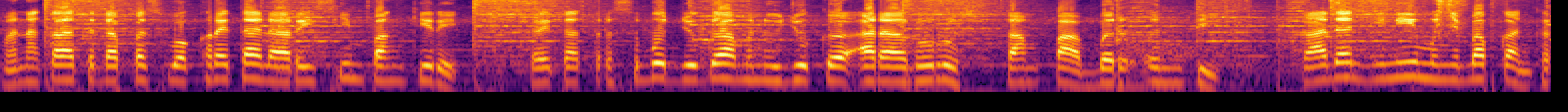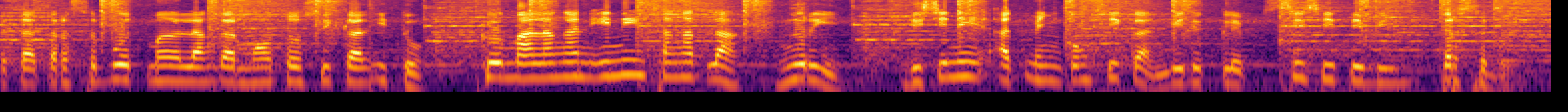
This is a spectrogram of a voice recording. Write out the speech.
Manakala terdapat sebuah kereta dari simpang kiri. Kereta tersebut juga menuju ke arah lurus tanpa berhenti. Keadaan ini menyebabkan kereta tersebut melanggar motosikal itu. Kemalangan ini sangatlah ngeri. Di sini admin kongsikan video klip CCTV tersebut.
